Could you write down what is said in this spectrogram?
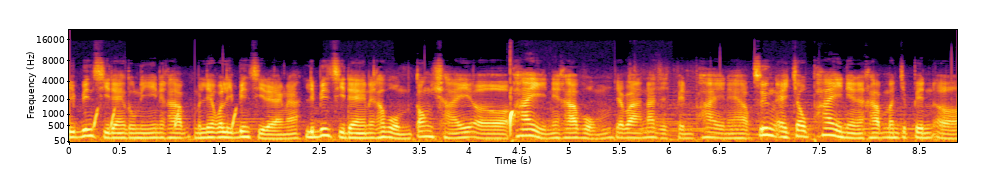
ริบบิ้นสีแดงตรงนี้นะครับมันเรียกว่าริบบิ้นสีแดงนะริบบิ้นสีแดงนะครับผมต้องใช้เอ่อไพ่นะครับผมใช่ปะน่าจะเป็นไพ่นะครับซึ่งไอ้เจ้าไพ่เนี่ยนะครับมันจะเป็นเอ่อ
